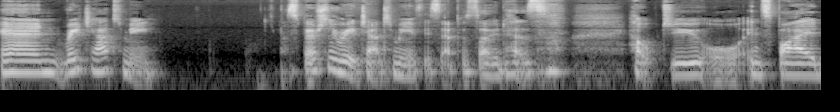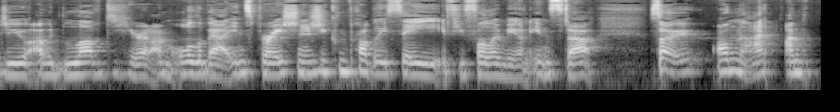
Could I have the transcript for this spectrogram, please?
and reach out to me. Especially reach out to me if this episode has helped you or inspired you. I would love to hear it. I'm all about inspiration, as you can probably see if you follow me on Insta. So on that, I'm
